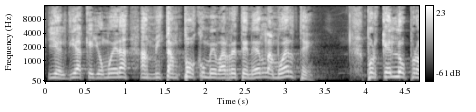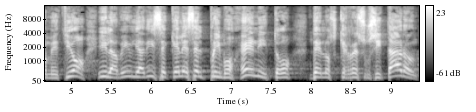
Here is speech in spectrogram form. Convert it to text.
Y el día que yo muera, a mí tampoco me va a retener la muerte porque Él lo prometió. Y la Biblia dice que Él es el primogénito de los que resucitaron.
